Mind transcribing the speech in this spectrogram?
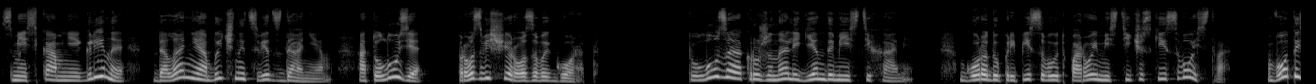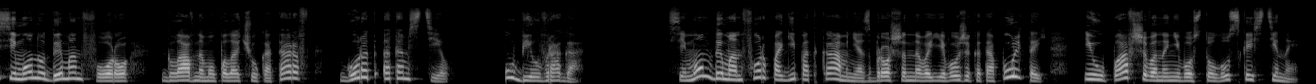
Смесь камня и глины дала необычный цвет зданиям, а Тулузе – прозвище «Розовый город». Тулуза окружена легендами и стихами. Городу приписывают порой мистические свойства. Вот и Симону де Монфору, главному палачу катаров, город отомстил. Убил врага. Симон де Монфор погиб от камня, сброшенного его же катапультой и упавшего на него с Тулузской стены.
